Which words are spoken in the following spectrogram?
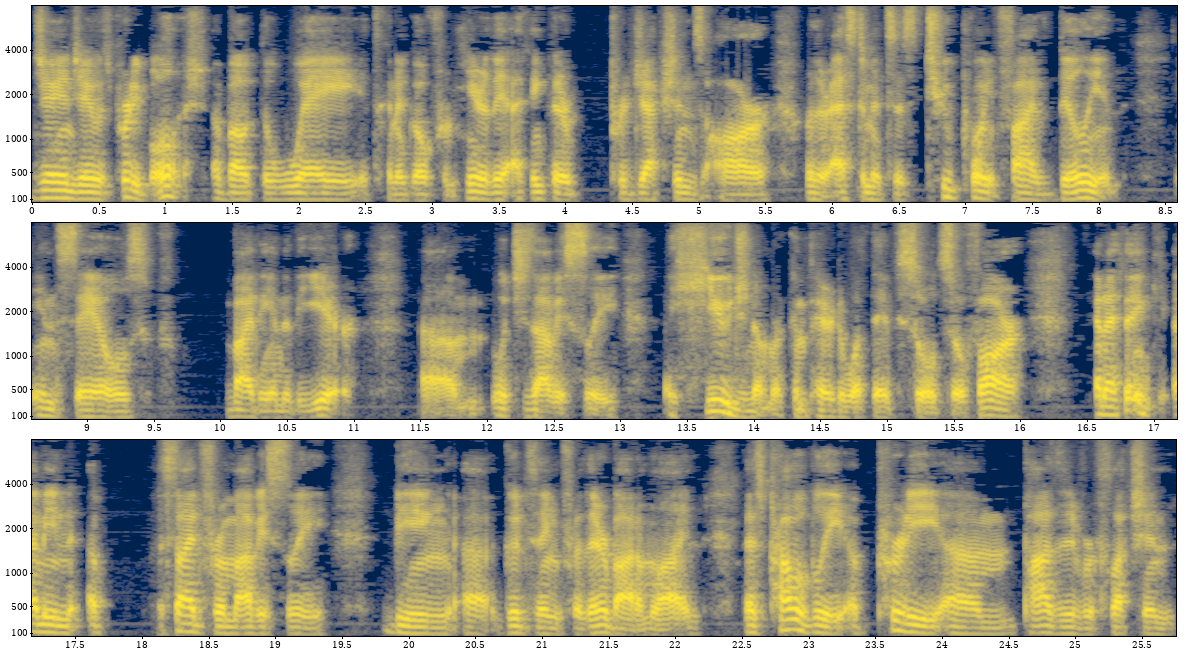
J and J was pretty bullish about the way it's going to go from here. They, I think their projections are, or their estimates is 2.5 billion in sales by the end of the year, um, which is obviously a huge number compared to what they've sold so far and I think, I mean, aside from obviously being a good thing for their bottom line, that's probably a pretty um, positive reflection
